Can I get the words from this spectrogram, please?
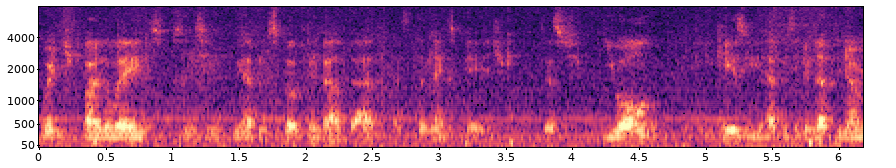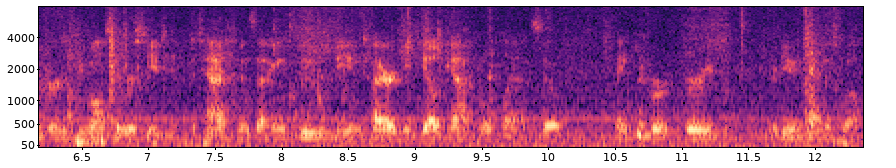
Which, by the way, since you, we haven't spoken about that, that's the next page. Just, you all, in case you haven't seen enough numbers, you also received attachments that include the entire detailed capital plan. So thank you for, for reviewing that as well.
